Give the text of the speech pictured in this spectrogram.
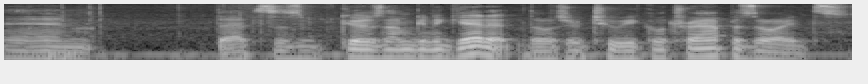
And that's as good as I'm going to get it. Those are two equal trapezoids.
